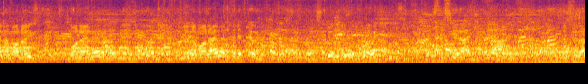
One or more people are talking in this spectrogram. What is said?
Ένα μόνο είσαι. Μόνο ένα είναι. Εδώ μόνο ένα. Το τελευταίο είναι. Στη σειρά είναι. Στη σειρά.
